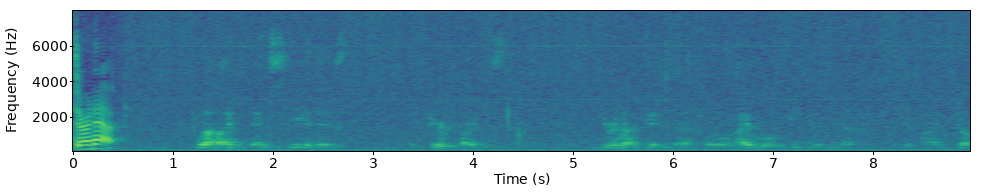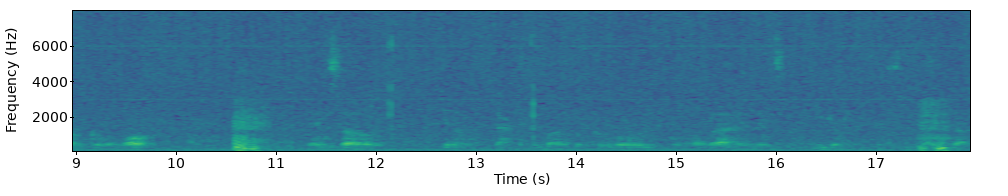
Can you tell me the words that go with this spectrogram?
Throw it out. Well, I, I see it as the fear part is you're not good enough, so I won't be good enough if I don't go along. And so, you know, back to the love, approval, and all that, and it's ego. It's not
